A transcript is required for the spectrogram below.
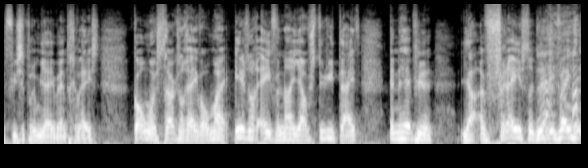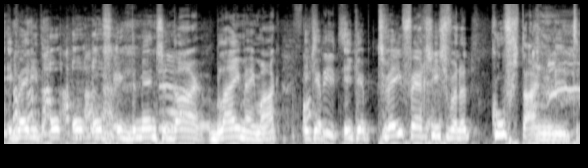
vicepremier bent geweest. Komen we straks nog even op. Maar eerst nog even naar jouw studietijd. En dan heb je ja, een vreselijk lied. Ik weet, niet- ik weet niet of, of, of ik de mensen daar blij mee maak. Vast Ik heb, niet. ik heb twee versies van het Koefsteinlied.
